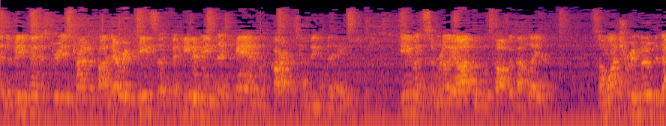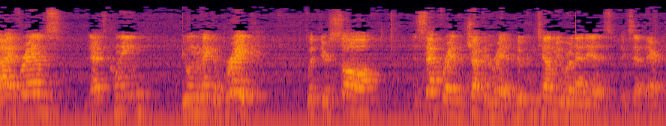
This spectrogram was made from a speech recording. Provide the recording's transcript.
And the beef industry is trying to find every piece of fajita meat they can from carcasses these days. Even some really odd ones we'll talk about later. So once you remove the diaphragms, that's clean. You want to make a break with your saw to separate the chuck and rib. Who can tell me where that is, except Eric?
